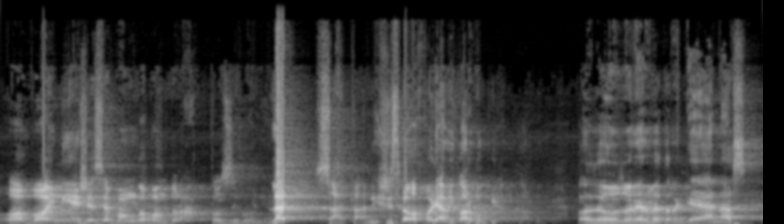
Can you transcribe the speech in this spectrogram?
ও বই নিয়ে এসেছে বঙ্গবন্ধুর আত্মজীবনী। আমি করব কি? হুজুর, এর ভেতরে জ্ঞান আছে।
